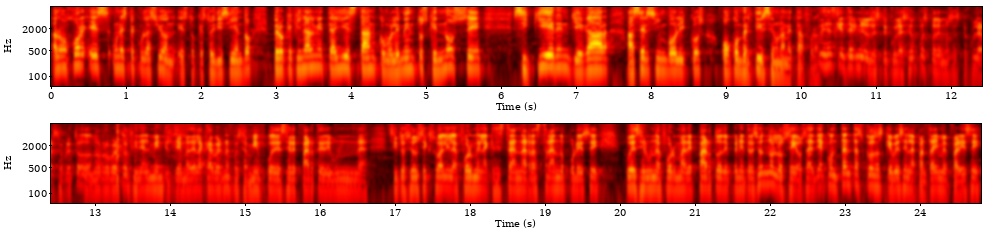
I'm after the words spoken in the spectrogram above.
A lo mejor es una especulación esto que estoy diciendo, pero que finalmente ahí están como elementos que no sé si quieren llegar a ser simbólicos o convertirse en una metáfora. Pues es que en términos de especulación, pues podemos especular sobre todo, ¿no, Roberto? Finalmente el tema de la caverna, pues también puede ser parte de una situación sexual y la forma en la que se están arrastrando por ese, puede ser una forma de parto, de penetración, no lo sé, o sea, ya con tantas cosas que ves en la pantalla me parece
